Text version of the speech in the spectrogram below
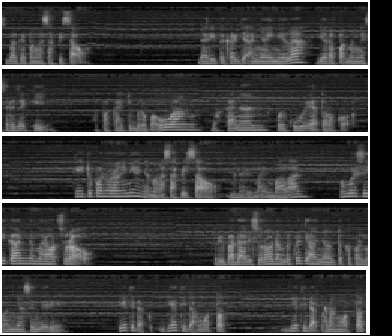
sebagai pengasah pisau. Dari pekerjaannya inilah dia dapat mengais rezeki, apakah itu berupa uang, makanan, kue-kue, atau rokok. Kehidupan orang ini hanya mengasah pisau, menerima imbalan, membersihkan dan merawat surau. Beribadah di surau dan bekerja hanya untuk keperluannya sendiri. Dia tidak dia tidak ngotot. Dia tidak pernah ngotot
